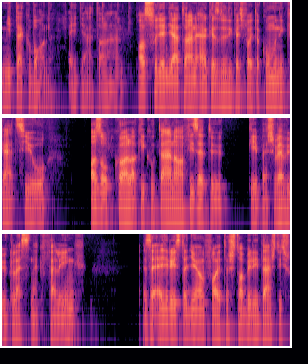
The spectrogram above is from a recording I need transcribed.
mitek van egyáltalán. Az, hogy egyáltalán elkezdődik egyfajta kommunikáció azokkal, akik utána a fizetőképes vevők lesznek felénk, ez egyrészt egy olyan fajta stabilitást is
